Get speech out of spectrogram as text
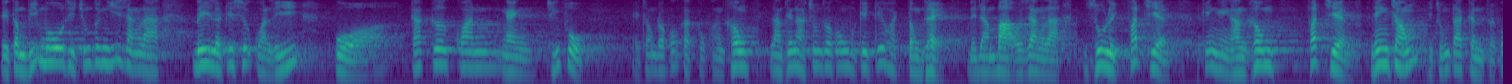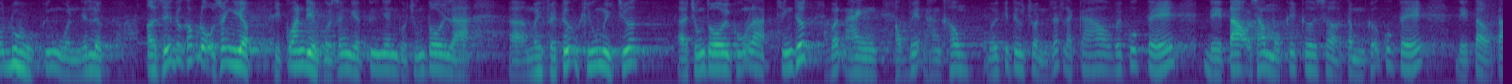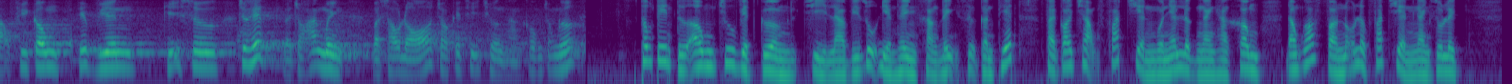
Thì tầm vĩ mô thì chúng tôi nghĩ rằng là đây là cái sự quản lý của các cơ quan ngành chính phủ. Trong đó có cả cục hàng không. Làm thế nào chúng tôi có một cái kế hoạch tổng thể để đảm bảo rằng là du lịch phát triển cái ngành hàng không phát triển nhanh chóng. Thì chúng ta cần phải có đủ cái nguồn nhân lực. Ở dưới góc độ doanh nghiệp thì quan điểm của doanh nghiệp tư nhân của chúng tôi là à, mình phải tự cứu mình trước. Ờ, chúng tôi cũng là chính thức vận hành học viện hàng không với cái tiêu chuẩn rất là cao với quốc tế để tạo ra một cái cơ sở tầm cỡ quốc tế để tạo tạo phi công tiếp viên kỹ sư trước hết là cho hãng mình và sau đó cho cái thị trường hàng không trong nước. Thông tin từ ông Chu Việt Cường chỉ là ví dụ điển hình khẳng định sự cần thiết phải coi trọng phát triển nguồn nhân lực ngành hàng không, đóng góp vào nỗ lực phát triển ngành du lịch.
